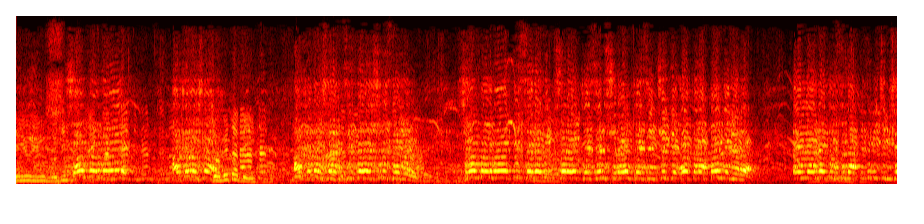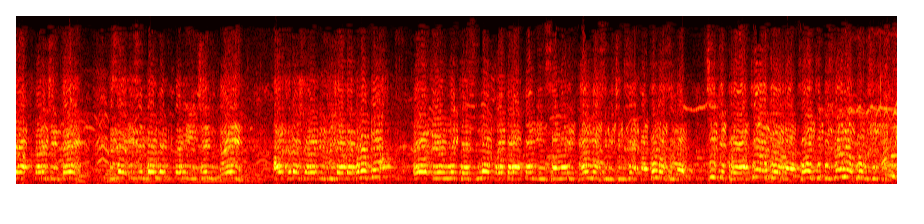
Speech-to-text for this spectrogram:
Bir yu bugün. Jandarmayı arkadaşlar, Jobi tabii. arkadaşlar sizlere şunu söylüyorum. Jandarmaya biz söyledik şurayı kesin, şurayı kesin. Çünkü o taraftan geliyorlar. Ellerine dursunlar bizim için bir şey yaptıkları için değil. Bize izin vermedikleri için değil. Arkadaşlara biz ricada bulunduk. o ünlü kesimler o taraftan insanları gelmesin, içimize katılmasınlar. Çünkü provoke ediyorlar, sanki bizler yapıyormuşuz gibi.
